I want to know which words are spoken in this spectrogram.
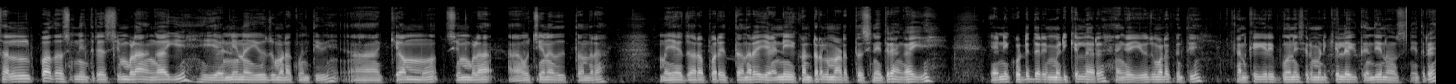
ಸ್ವಲ್ಪ ಅದ ಸ್ನೇಹಿತರೆ ಸಿಂಬಳ, ಹಂಗಾಗಿ ಈ ಎಣ್ಣೆನ ಯೂಸ್ ಮಾಡಕ್ಕೆ ಕುಂತೀವಿ. ಕೆಮ್ಮು, ಸಿಂಬಳ ಉಚ್ಚಿನದು ಇತ್ತಂದ್ರೆ ಮೈಯ ಜ್ವರ ಪರ ಇತ್ತಂದ್ರೆ ಎಣ್ಣೆ ಕಂಟ್ರೋಲ್ ಮಾಡುತ್ತೆ ಸ್ನೇಹಿತರೆ. ಹಂಗಾಗಿ ಎಣ್ಣೆ ಕೊಟ್ಟಿದ್ದಾರೆ ಮೆಡಿಕಲ್ನವ್ರು ಹಂಗಾಗಿ ಯೂಸ್ ಮಾಡಕ್ಕೆ ಕುಂತೀವಿ. ಕನಕಗಿರಿ, ಭುವನೇಶ್ವರ ಮೆಡಿಕಲ್ಲಾಗಿ ತಂದೀವಿ ನಾವು ಸ್ನೇಹಿತರೆ.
